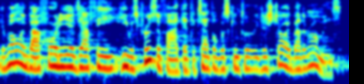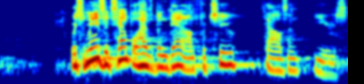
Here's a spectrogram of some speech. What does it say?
It was only about 40 years after he, he was crucified that the temple was completely destroyed by the Romans, which means the temple has been down for 2,000 years.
